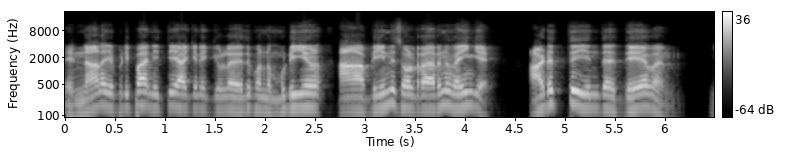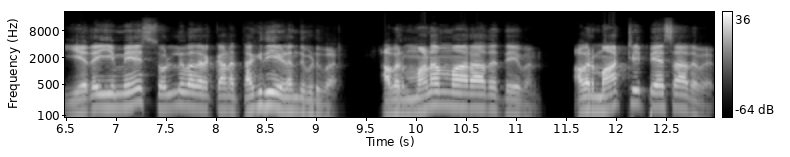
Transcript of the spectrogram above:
என்னால எப்படிப்பா நித்திய ஆக்கினைக்குள்ள இது பண்ண முடியும்? அப்படின்னு சொல்றாருன்னு வைங்க. அடுத்து இந்த தேவன் எதையுமே சொல்லுவதற்கான தகுதியை இழந்து விடுவார். அவர் மனம் மாறாத தேவன். அவர் மாற்றி பேசாதவர்.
